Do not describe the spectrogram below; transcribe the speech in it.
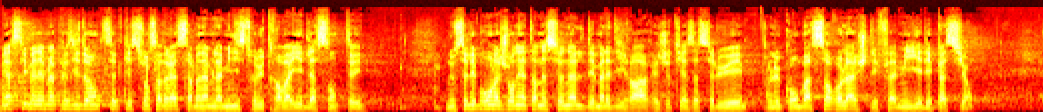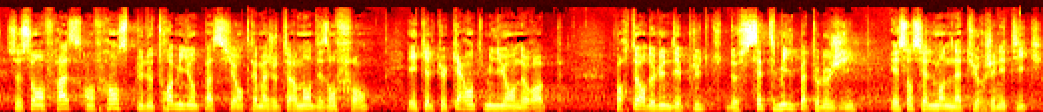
Merci Madame la Présidente. Cette question s'adresse à Madame la Ministre du Travail et de la Santé. Nous célébrons la journée internationale des maladies rares et je tiens à saluer le combat sans relâche des familles et des patients. Ce sont en France, plus de 3 millions de patients, très majoritairement des enfants, et quelques 40 millions en Europe, porteurs de l'une des plus de 7000 pathologies, essentiellement de nature génétique,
